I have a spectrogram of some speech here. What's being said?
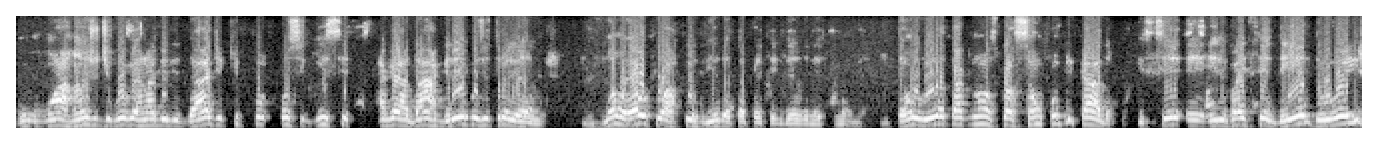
um, um arranjo de governabilidade que conseguisse agradar gregos e troianos. Uhum. Não é o que o Arthur Lira está pretendendo nesse momento. Então o Lula está numa situação complicada, porque se, ele vai ceder dois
